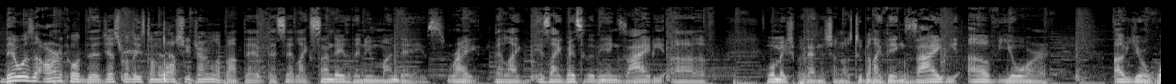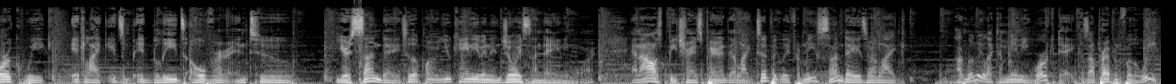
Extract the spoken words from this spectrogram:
There was an article that just released on the Wall Street Journal about that that said like Sundays are the new Mondays, right? That like it's like basically the anxiety of we'll make sure put that in the show notes too, but like the anxiety of your of your work week, it like it's it bleeds over into your Sunday to the point where you can't even enjoy Sunday anymore. And I'll be transparent that like typically for me Sundays are like are really like a mini work day because I'm prepping for the week.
